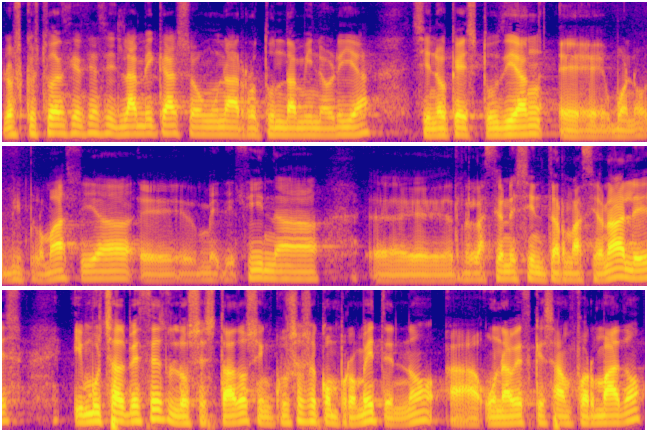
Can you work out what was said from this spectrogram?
los que estudian ciencias islámicas son una rotunda minoría, sino que estudian eh, bueno, diplomacia, eh, medicina, eh, relaciones internacionales y muchas veces los estados incluso se comprometen, ¿no? una vez que se han formado,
